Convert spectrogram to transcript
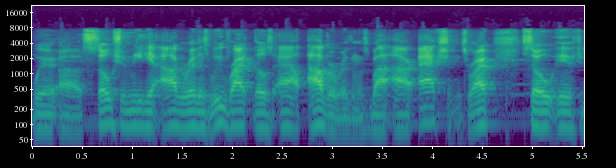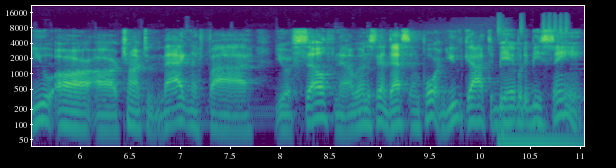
where uh, social media algorithms, we write those al- algorithms by our actions, right? So if you are, are trying to magnify yourself now, we understand that's important. You've got to be able to be seen.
